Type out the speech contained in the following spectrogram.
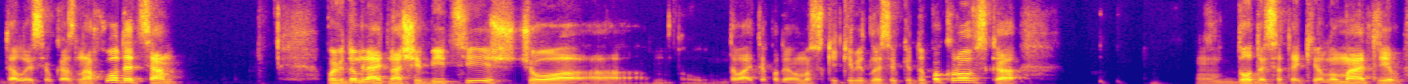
де Лисівка знаходиться. Повідомляють наші бійці, що давайте подивимося, скільки від Лисівки до Покровська. До 10 кілометрів.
